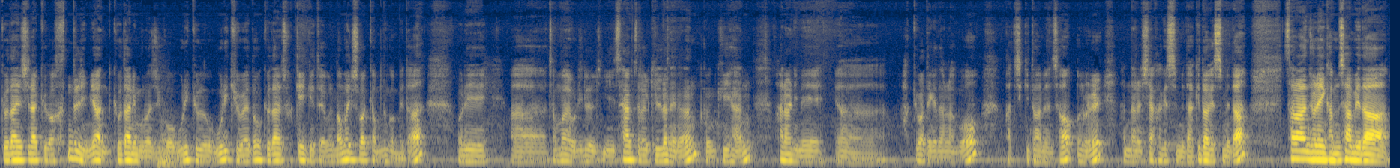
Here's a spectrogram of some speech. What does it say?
교단 신학교가 흔들리면 교단이 무너지고 우리 교 우리 교회도 교단에 속해 있기 때문에 넘어질 수밖에 없는 겁니다. 우리 아, 정말 우리를 이 사역자를 길러내는 그런 귀한 하나님의 어, 학교가 되게 달라고 같이 기도하면서 오늘 한 날을 시작하겠습니다. 기도하겠습니다. 사랑하는 주님 감사합니다.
